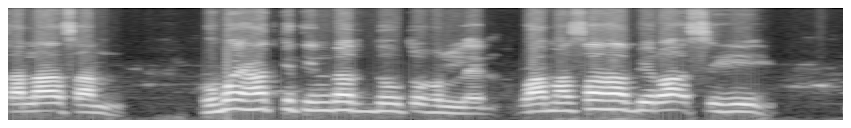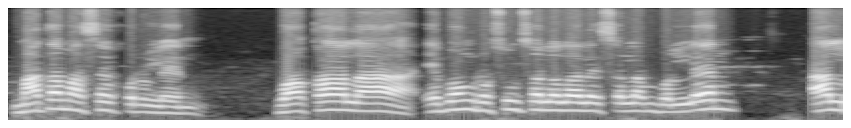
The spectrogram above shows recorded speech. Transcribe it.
সালাসান, উভয় হাতকে তিনবার ধৌত করলেন। ওয়া মাসাহা বিরাসিহি মাথা মাসে করলেন ওয়াকালা এবং রসুল সাল্লাম বললেন, আল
